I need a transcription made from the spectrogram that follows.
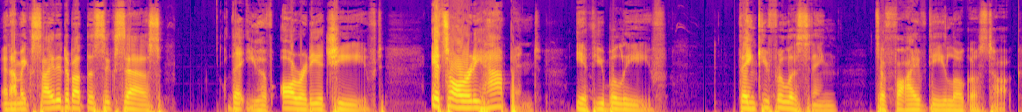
And I'm excited about the success that you have already achieved. It's already happened if you believe. Thank you for listening to 5D Logos Talk.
